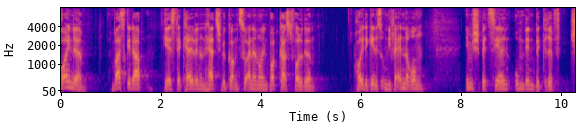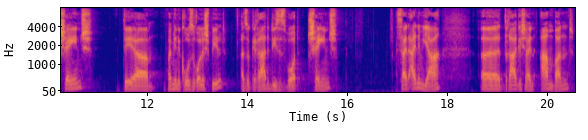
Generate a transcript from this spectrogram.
Freunde, was geht ab? Hier ist der Kelvin und herzlich willkommen zu einer neuen Podcast-Folge. Heute geht es um die Veränderung, im Speziellen um den Begriff Change, der bei mir eine große Rolle spielt. Also gerade dieses Wort Change. Seit einem Jahr äh, trage ich ein Armband,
